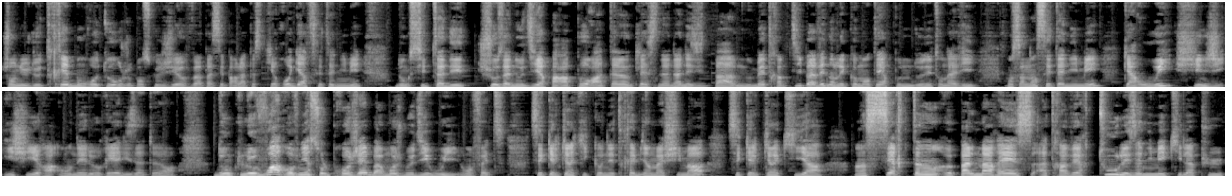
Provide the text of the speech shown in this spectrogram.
J'en ai eu de très bons retours. Je pense que Geoff va passer par là parce qu'il regarde cet animé. Donc si tu as des choses à nous dire par rapport à Talentless Nana, n'hésite pas à nous mettre un petit pavé dans les commentaires pour nous donner ton avis concernant cet animé. Car oui, Shinji Ishihara en est le réalisateur. Donc le voir revenir sur le projet, bah moi je me dis oui en fait. C'est quelqu'un qui connaît très bien Mashima. C'est quelqu'un qui a un certain euh, palmarès à travers tous les animés qu'il a pu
